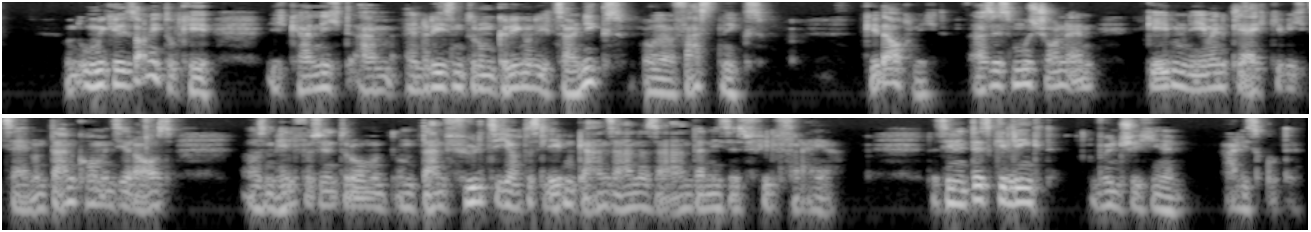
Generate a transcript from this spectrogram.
Und umgekehrt ist auch nicht okay. Ich kann nicht ähm, ein Riesentrum kriegen und ich zahle nix oder fast nix. Geht auch nicht. Also es muss schon ein Geben-Nehmen-Gleichgewicht sein. Und dann kommen sie raus aus dem Helfersyndrom und, und dann fühlt sich auch das Leben ganz anders an. Dann ist es viel freier. Dass Ihnen das gelingt, wünsche ich Ihnen alles Gute.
